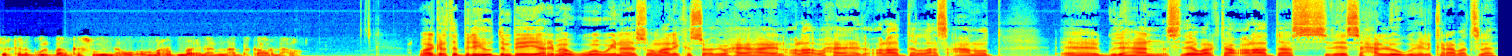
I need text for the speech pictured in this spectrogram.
shirkana guul baan ka sugaynaa ma rabno inaan hadda ka hor dhaco. Waa garta bilihii u dambeeyey arrimaha ugu waaweynaa ee soomaaliya ka socday waxay ahaayeen colaa waxay ahayd colaada laascaanood guud ahaan sidee u aragtaa colaadaas? Sidee saxal loogu heli karaa baad isleeda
